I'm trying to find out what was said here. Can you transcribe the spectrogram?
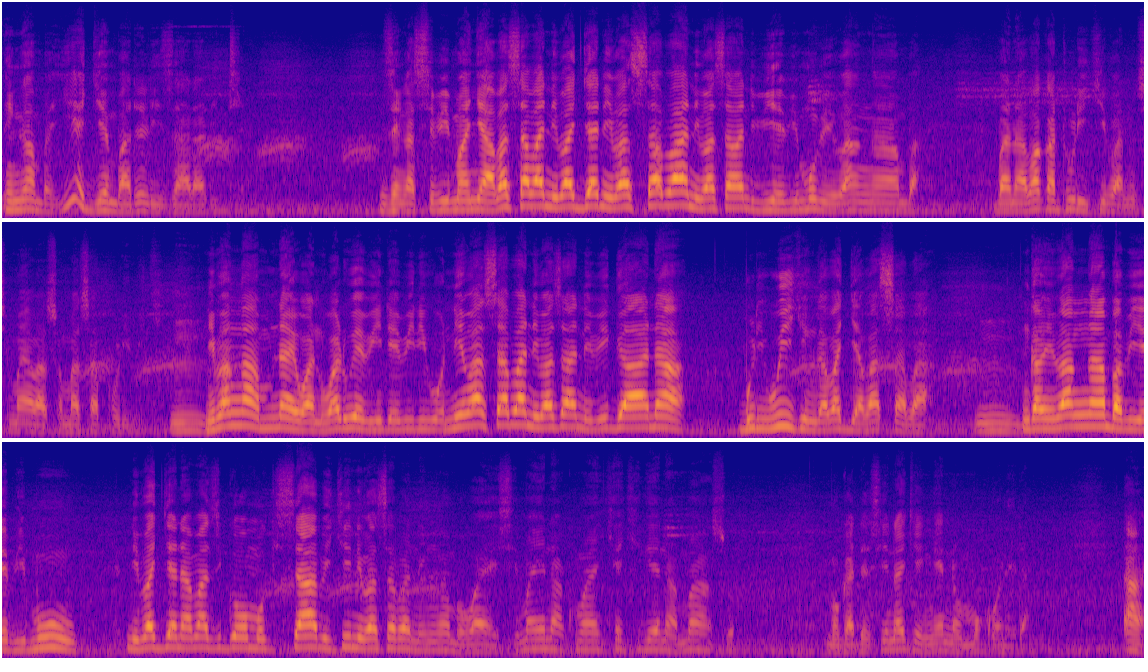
neŋŋamba ye ejjembe ate lizaala litya? Nze nga sibimanyi abasaba ne bajja ne basaba ne basaba byebimu bye baŋŋamba. Bano abakatuliki bano simanyi abasoma sapuli biki. Mm. ne baŋŋamba naye wano waliwo ebintu ebiriwo. Ne basaba ne basaba ne bigaana. Buli wiiki nga bajja basaba. Mm. nga bye baŋŋamba bye bimu. Ne bajja n'amazzi g'omukisa biki ne basaba ne ŋŋamba waye simanyi nakumanya ki ekigenda mu maaso. Mugadde sirina kye ngenda omukolera Ah,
